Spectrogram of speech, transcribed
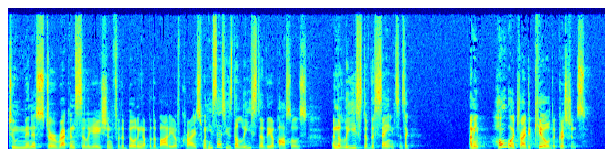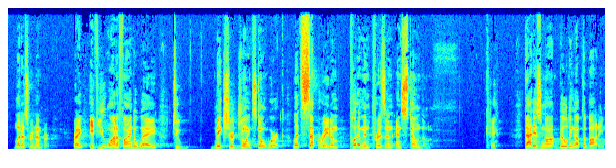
to minister reconciliation for the building up of the body of Christ, when he says he's the least of the apostles and the least of the saints, it's like, I mean, Homeboy tried to kill the Christians. Let us remember, right? If you want to find a way to make sure joints don't work, let's separate them, put them in prison, and stone them. Okay? That is not building up the body.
